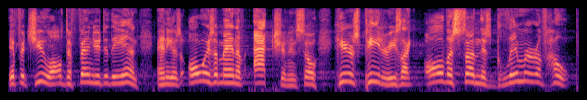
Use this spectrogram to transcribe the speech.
If it's you, I'll defend you to the end. And he was always a man of action. And so here's Peter. He's like, all of a sudden, this glimmer of hope.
